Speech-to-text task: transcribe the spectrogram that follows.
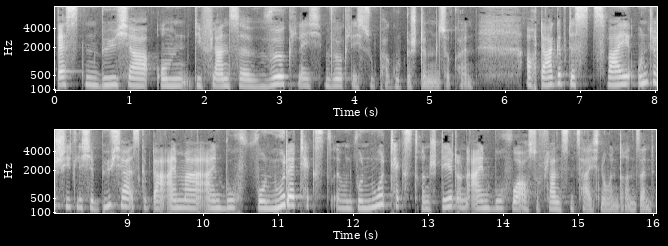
besten Bücher, um die Pflanze wirklich, wirklich super gut bestimmen zu können. Auch da gibt es zwei unterschiedliche Bücher. Es gibt da einmal ein Buch, wo nur der Text, äh, wo nur Text drin steht und ein Buch, wo auch so Pflanzenzeichnungen drin sind.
